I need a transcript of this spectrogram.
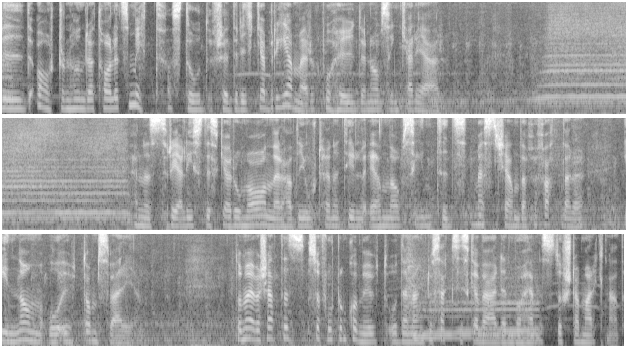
Vid 1800-talets mitt stod Fredrika Bremer på höjden av sin karriär. Hennes realistiska romaner hade gjort henne till en av sin tids mest kända författare inom och utom Sverige. De översattes så fort de kom ut och den anglosaxiska världen var hennes största marknad.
